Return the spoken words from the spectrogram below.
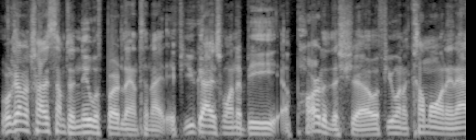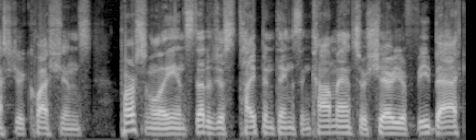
we're going to try something new with Birdland tonight. If you guys want to be a part of the show, if you want to come on and ask your questions personally instead of just typing things in comments or share your feedback.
